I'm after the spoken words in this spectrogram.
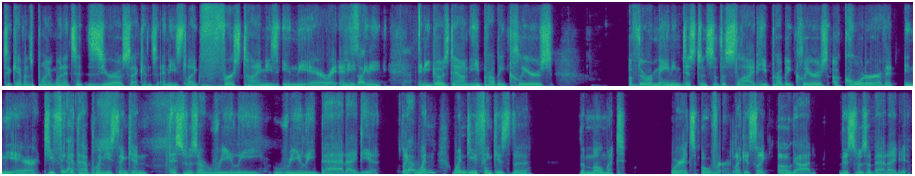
to Kevin's point, when it's at zero seconds and he's like first time he's in the air, right? And He's he like- and he Yeah. and he goes down. He probably clears of the remaining distance of the slide. He probably clears a quarter of it in the air. Do you think Yeah. at that point he's thinking this was a really really bad idea? Like Yep. when when do you think is the the moment where it's over? Like it's like oh god, this was a bad idea.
